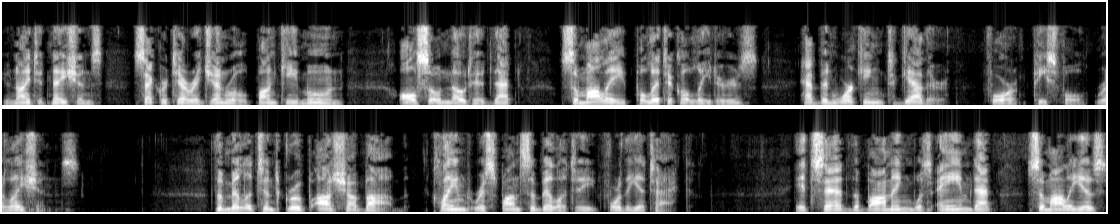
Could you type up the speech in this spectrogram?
United Nations Secretary General Ban Ki moon also noted that Somali political leaders have been working together for peaceful relations. The militant group Al Shabaab claimed responsibility for the attack. It said the bombing was aimed at Somalia's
